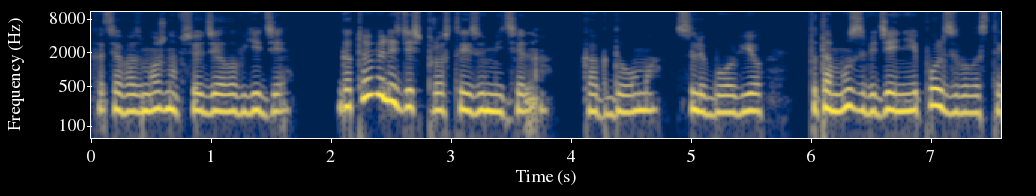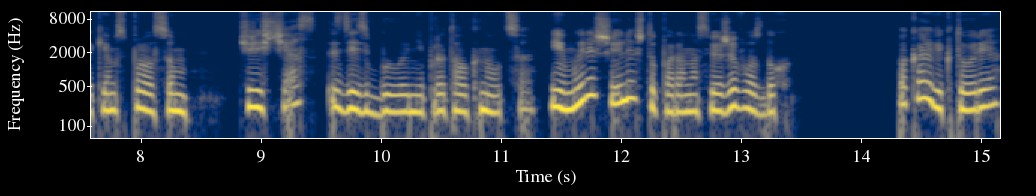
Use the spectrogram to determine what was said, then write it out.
хотя, возможно, все дело в еде. Готовили здесь просто изумительно. Как дома, с любовью. Потому заведение и пользовалось таким спросом. Через час здесь было не протолкнуться, и мы решили, что пора на свежий воздух. Пока Виктория,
